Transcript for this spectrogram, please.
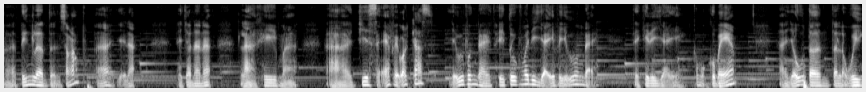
à, tiến lên từ xoắn ốc à, vậy đó. Thì cho nên á là khi mà à, chia sẻ về podcast giải quyết vấn đề thì tôi cũng phải đi dạy về giải quyết vấn đề. Thì khi đi dạy có một cô bé à, giấu tên tên là Quyên.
